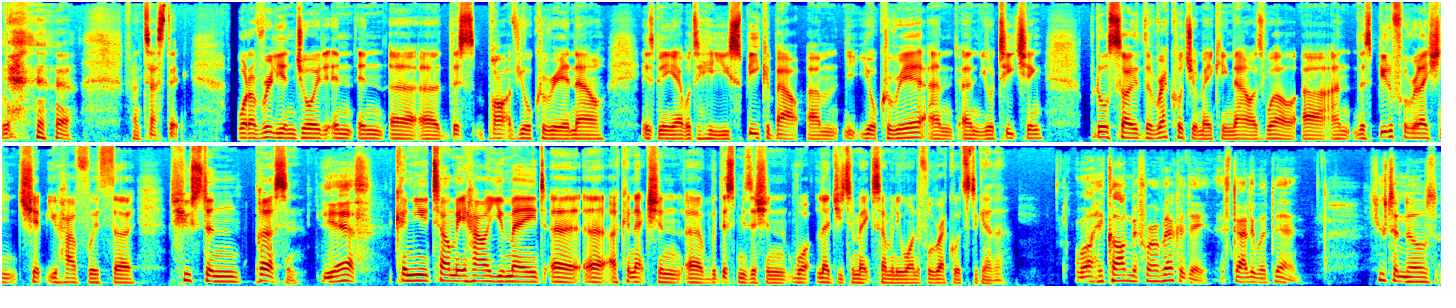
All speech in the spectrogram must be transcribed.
Fantastic. What I've really enjoyed in in uh, uh, this part of your career now is being able to hear you speak about um, your career and and your teaching, but also the records you're making now as well, uh, and this beautiful relationship you have with Houston Person. Yes. Can you tell me how you made uh, a, a connection uh, with this musician? What led you to make so many wonderful records together? Well, he called me for a record date. It started with then. Houston knows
